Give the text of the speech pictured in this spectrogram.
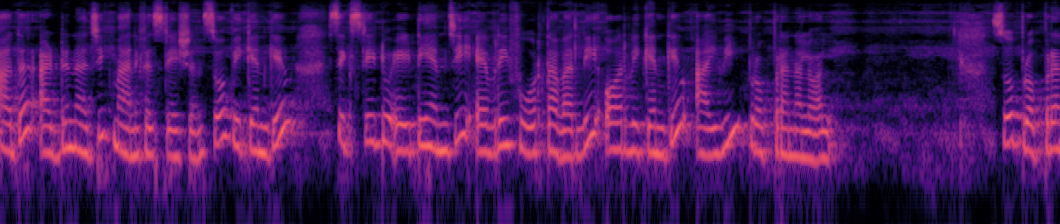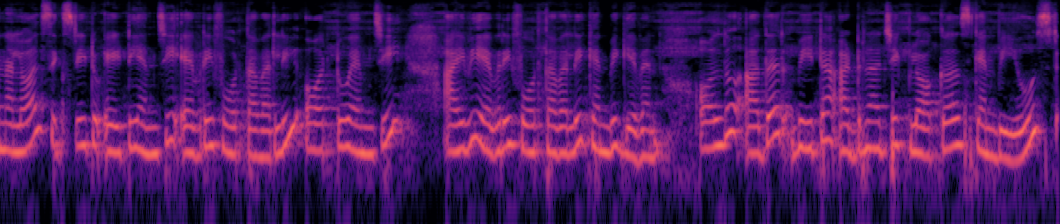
other adrenergic manifestations. So we can give 60 to 80 mg every fourth hourly or we can give iv propranolol. So propranolol 60 to 80 mg every fourth hourly or 2 mg IV every fourth hourly can be given. Although other beta adrenergic blockers can be used,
